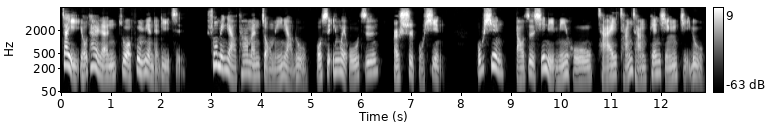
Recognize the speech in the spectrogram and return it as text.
再以犹太人做负面的例子，说明了他们走迷了路，不是因为无知，而是不信。不信导致心里迷糊，才常常偏行己路。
